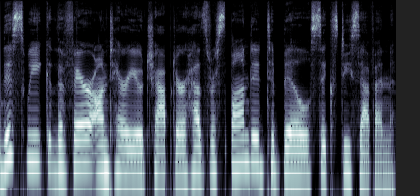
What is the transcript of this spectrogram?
This week, the Fair Ontario chapter has responded to Bill 67,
